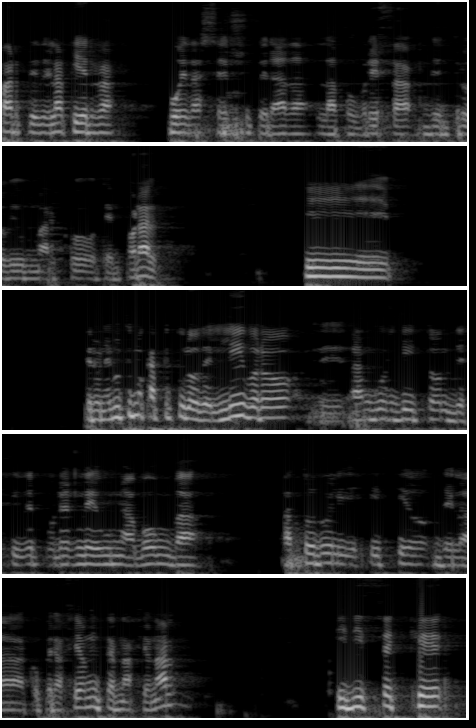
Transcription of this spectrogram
parte de la Tierra pueda ser superada la pobreza dentro de un marco temporal. pero en el último capítulo del libro, eh, Angus Deaton decide ponerle una bomba a todo el edificio de la cooperación internacional y dice que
